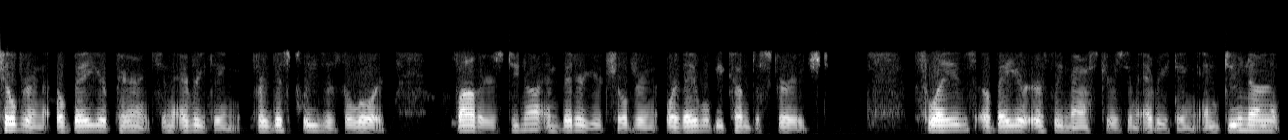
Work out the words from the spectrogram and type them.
Children, obey your parents in everything, for this pleases the Lord. Fathers, do not embitter your children, or they will become discouraged. Slaves, obey your earthly masters in everything, and do not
